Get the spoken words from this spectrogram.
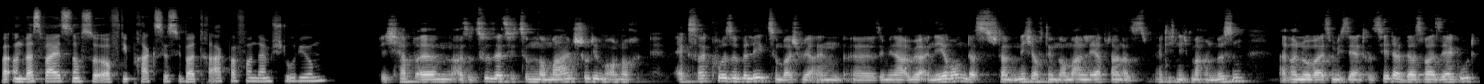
Und was war jetzt noch so auf die Praxis übertragbar von deinem Studium? Ich habe ähm, also zusätzlich zum normalen Studium auch noch extra Kurse belegt, zum Beispiel ein äh, Seminar über Ernährung. Das stand nicht auf dem normalen Lehrplan, also das hätte ich nicht machen müssen, einfach nur, weil es mich sehr interessiert hat. Das war sehr gut.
